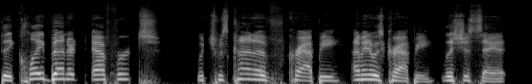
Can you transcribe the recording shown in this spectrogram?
the Clay Bennett effort, which was kind of crappy. I mean, it was crappy. Let's just say it.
